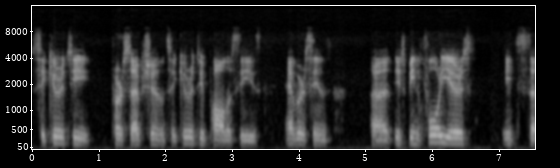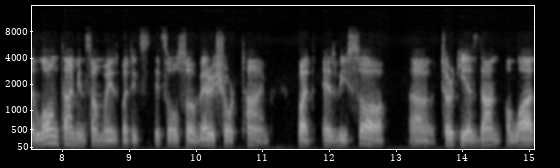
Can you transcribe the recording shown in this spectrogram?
security perception, security policies ever since? Uh, it's been four years. It's a long time in some ways, but it's it's also a very short time. But as we saw, uh, Turkey has done a lot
